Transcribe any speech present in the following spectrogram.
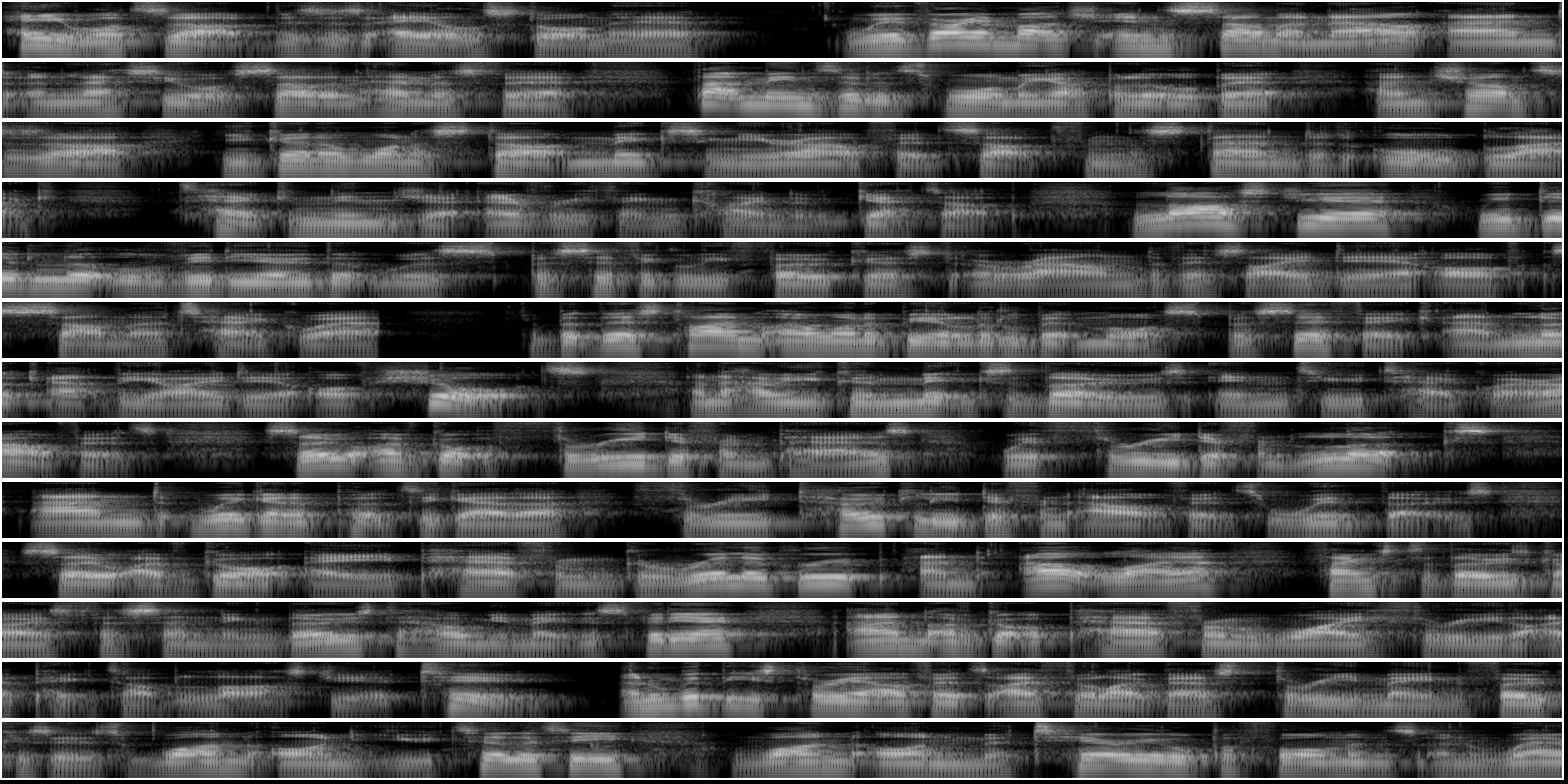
Hey, what's up? This is Ailstorm here. We're very much in summer now, and unless you're Southern Hemisphere, that means that it's warming up a little bit, and chances are you're going to want to start mixing your outfits up from the standard all black, tech ninja everything kind of get up. Last year, we did a little video that was specifically focused around this idea of summer techwear. But this time I want to be a little bit more specific and look at the idea of shorts and how you can mix those into techwear outfits. So I've got three different pairs with three different looks and we're going to put together three totally different outfits with those. So I've got a pair from Guerrilla Group and Outlier, thanks to those guys for sending those to help me make this video, and I've got a pair from Y3 that I picked up last year too. And with these three outfits I feel like there's three main focuses, one on utility, one on material performance and wear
